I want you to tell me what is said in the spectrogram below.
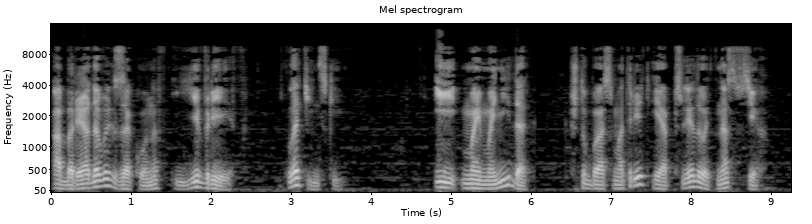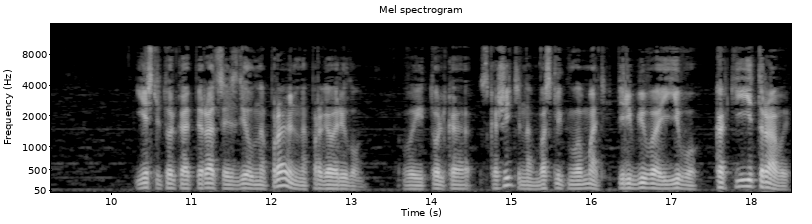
обрядовых законах евреев, латинский. И Маймонида, чтобы осмотреть и обследовать нас всех. Если только операция сделана правильно, проговорил он, «Вы только скажите нам», — воскликнула мать, перебивая его, «какие травы?»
